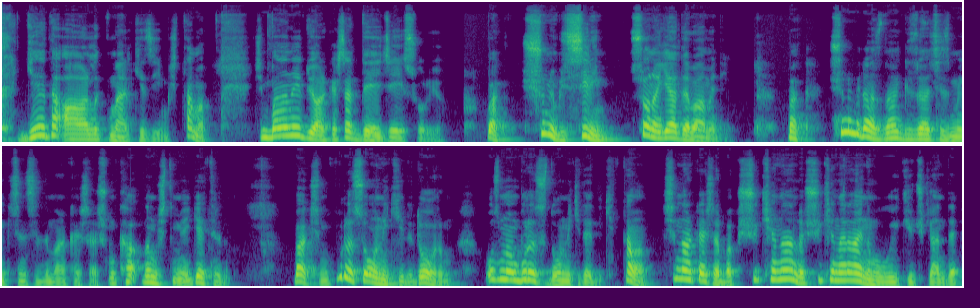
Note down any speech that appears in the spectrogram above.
G de ağırlık merkeziymiş. Tamam. Şimdi bana ne diyor arkadaşlar? DC'yi soruyor. Bak şunu bir sileyim. Sonra gel devam edeyim. Bak şunu biraz daha güzel çizmek için sildim arkadaşlar. Şunu katlamıştım ya getirdim. Bak şimdi burası 12 idi doğru mu? O zaman burası da 12 dedik. Tamam. Şimdi arkadaşlar bak şu kenarla şu kenar aynı mı bu iki üçgende?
